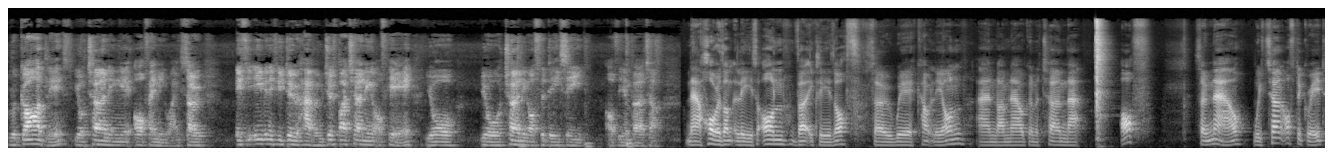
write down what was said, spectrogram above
regardless, you're turning it off anyway. So if you, even if you do have them, just by turning it off here, you're, you're turning off the DC of the inverter. Now horizontally is on, vertically is off. So we're currently on and I'm now going to turn that off. So now we've turned off the grid,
